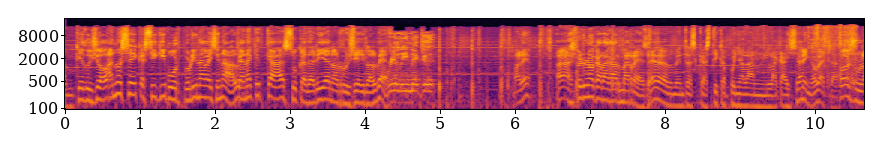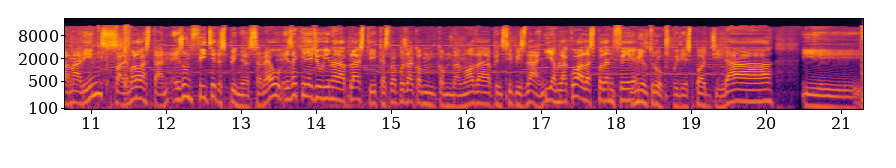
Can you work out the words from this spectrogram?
em quedo jo, a no ser que sigui purpurina vaginal, que en aquest cas s'ho quedarien el Roger i l'Albert. Really, nigga? Vale? Ah, espero no carregar-me res, eh, mentre que estic apunyalant la caixa. Vinga, oberta. Poso la mà dins. Vale, mola bastant. És un fidget spinner, sabeu? És aquella joguina de plàstic que es va posar com, com de moda a principis d'any i amb la qual es poden fer mil trucs. Vull dir, es pot girar i...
